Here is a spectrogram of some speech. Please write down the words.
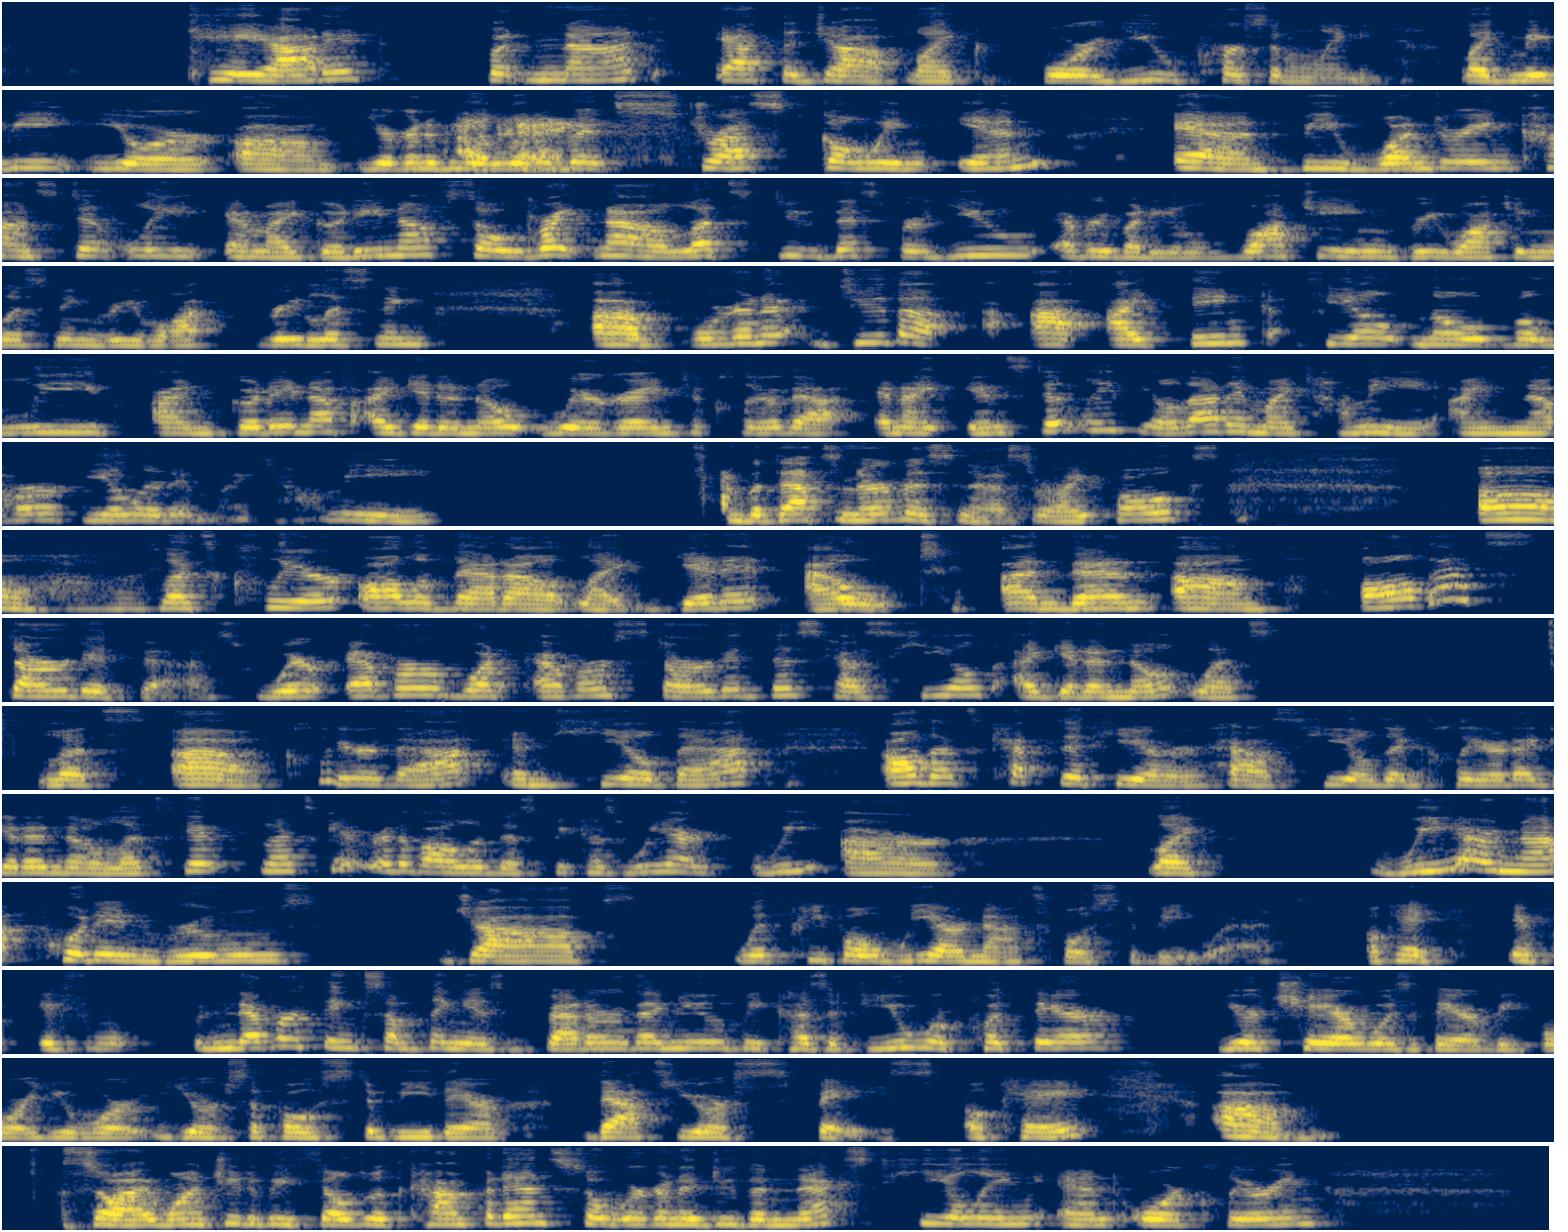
chaotic, but not at the job, like for you personally. Like maybe you're, um, you're going to be okay. a little bit stressed going in and be wondering constantly, am I good enough? So right now, let's do this for you, everybody watching, rewatching, listening, re-listening. Um, we're going to do the, uh, I think, feel, know, believe I'm good enough. I get a note. We're going to clear that. And I instantly feel that in my tummy. I never feel it in my tummy. But that's nervousness, right, folks? Oh, let's clear all of that out. Like get it out. And then, um, all that started this, wherever, whatever started this has healed. I get a note. Let's, let's uh, clear that and heal that. All that's kept it here has healed and cleared. I get a note. Let's get, let's get rid of all of this because we are, we are like, we are not put in rooms, jobs with people we are not supposed to be with. Okay. If, if never think something is better than you because if you were put there your chair was there before you were you're supposed to be there that's your space okay um so i want you to be filled with confidence so we're going to do the next healing and or clearing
